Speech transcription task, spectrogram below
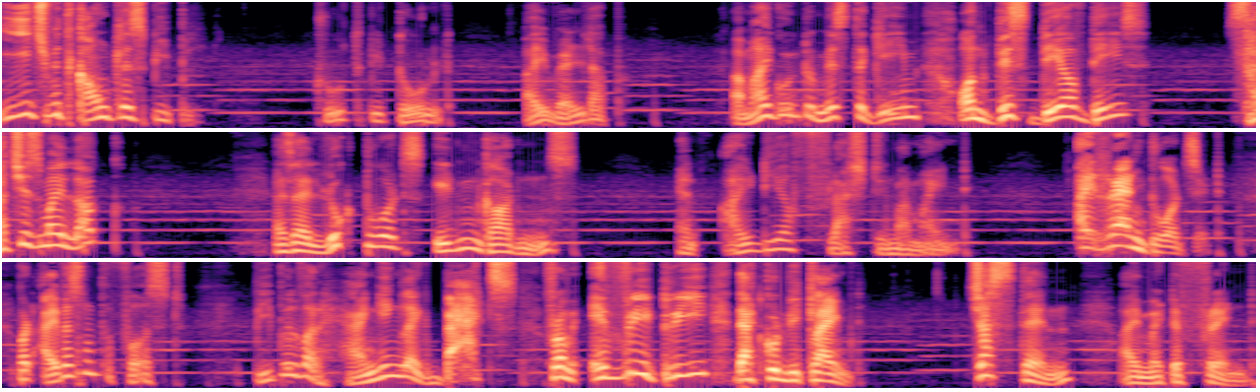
each with countless people. Truth be told, I welled up. Am I going to miss the game on this day of days? Such is my luck. As I looked towards Eden Gardens, an idea flashed in my mind. I ran towards it, but I was not the first. People were hanging like bats from every tree that could be climbed. Just then, I met a friend.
